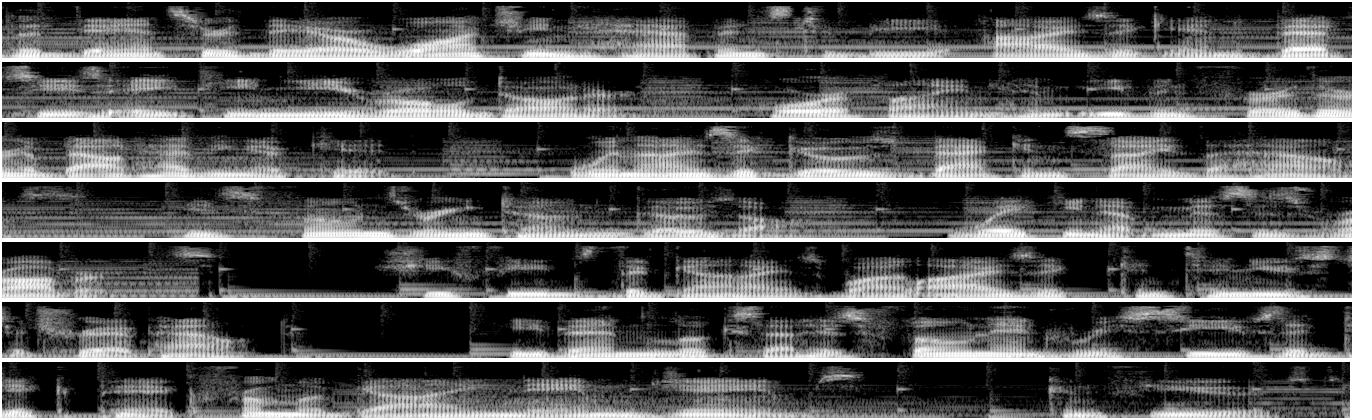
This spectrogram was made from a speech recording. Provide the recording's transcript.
The dancer they are watching happens to be Isaac and Betsy's 18-year-old daughter, horrifying him even further about having a kid. When Isaac goes back inside the house, his phone's ringtone goes off, waking up Mrs. Roberts. She feeds the guys while Isaac continues to trip out. He then looks at his phone and receives a dick pic from a guy named James. Confused,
